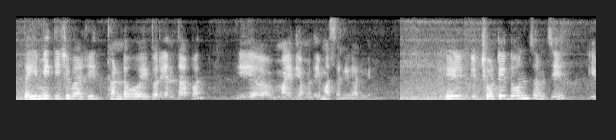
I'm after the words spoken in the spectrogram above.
आता ही मेथीची भाजी थंड होईपर्यंत आपण मैद्यामध्ये मसाले घालूया. हे छोटे दोन चमचे ही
